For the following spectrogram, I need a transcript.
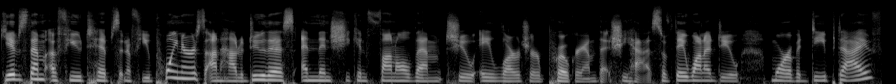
gives them a few tips and a few pointers on how to do this and then she can funnel them to a larger program that she has. So if they want to do more of a deep dive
